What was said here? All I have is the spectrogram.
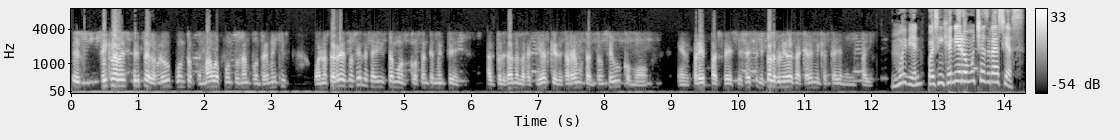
sí, claro, es www.pumagua.unam.mx o en nuestras redes sociales, ahí estamos constantemente actualizando las actividades que desarrollamos tanto en CEU como en prepas, FESES, y todas las unidades académicas que hay en el país. Muy bien, pues ingeniero, muchas gracias.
